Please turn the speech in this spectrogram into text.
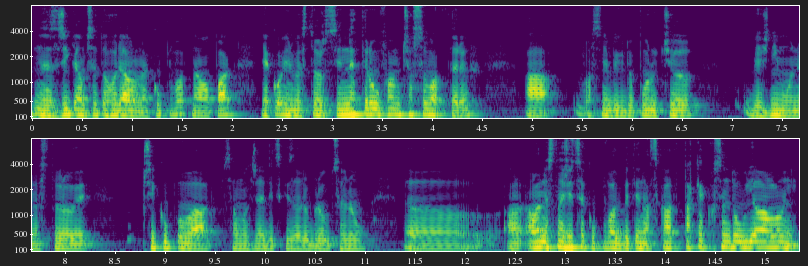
nezříkám se toho dál nakupovat, naopak, jako investor si netroufám časovat trh a vlastně bych doporučil běžnému investorovi přikupovat, samozřejmě vždycky za dobrou cenu, ale nesnažit se kupovat byty na sklad, tak jako jsem to udělal loni.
